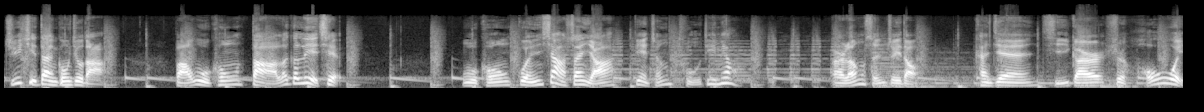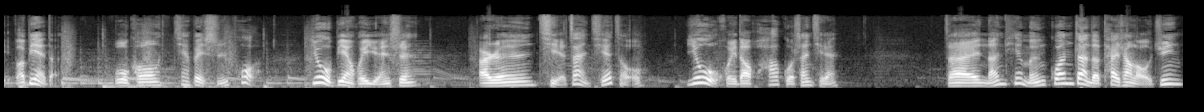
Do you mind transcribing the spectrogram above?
举起弹弓就打，把悟空打了个趔趄，悟空滚下山崖变成土地庙，二郎神追到。看见旗杆是猴尾巴变的，悟空见被识破，又变回原身。二人且战且走，又回到花果山前，在南天门观战的太上老君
